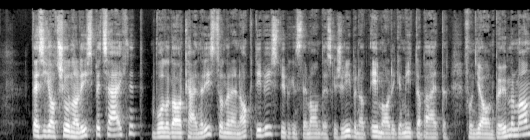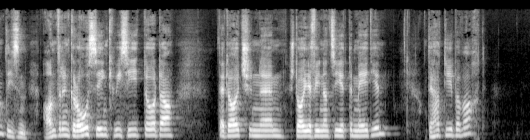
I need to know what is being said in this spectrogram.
der sich als Journalist bezeichnet, obwohl er gar keiner ist, sondern ein Aktivist, übrigens der Mann, der es geschrieben hat, ehemaliger Mitarbeiter von Jan Böhmermann, diesem anderen Großinquisitor da, der deutschen ähm, steuerfinanzierten Medien. Und der hat die überwacht.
